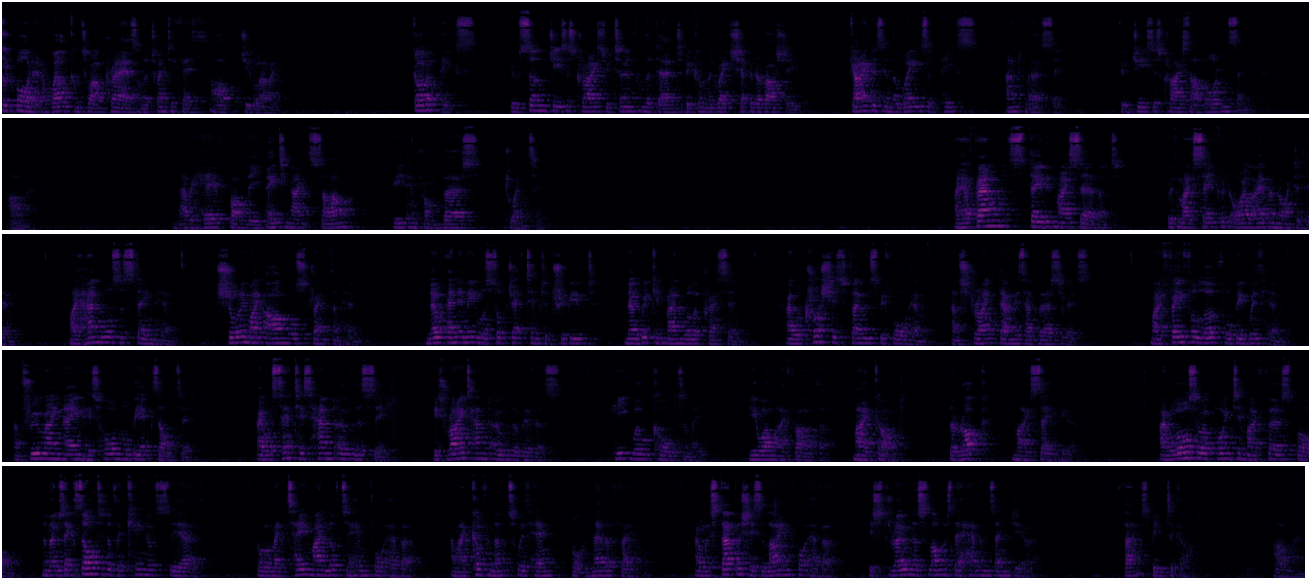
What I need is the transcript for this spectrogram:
Good morning and welcome to our prayers on the 25th of July. God of peace, whose Son Jesus Christ returned from the dead to become the great shepherd of our sheep, guide us in the ways of peace and mercy. Through Jesus Christ our Lord and Saviour. Amen. Now we hear from the 89th Psalm, reading from verse 20. I have found David my servant. With my sacred oil I have anointed him. My hand will sustain him. Surely my arm will strengthen him. No enemy will subject him to tribute. No wicked man will oppress him. I will crush his foes before him and strike down his adversaries. My faithful love will be with him, and through my name his horn will be exalted. I will set his hand over the sea, his right hand over the rivers. He will call to me, You are my Father, my God, the rock, my Saviour. I will also appoint him my firstborn, the most exalted of the King of the earth. I will maintain my love to him forever, and my covenant with him will never fail. I will establish his line forever his throne as long as the heavens endure. Thanks be to God. Amen.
